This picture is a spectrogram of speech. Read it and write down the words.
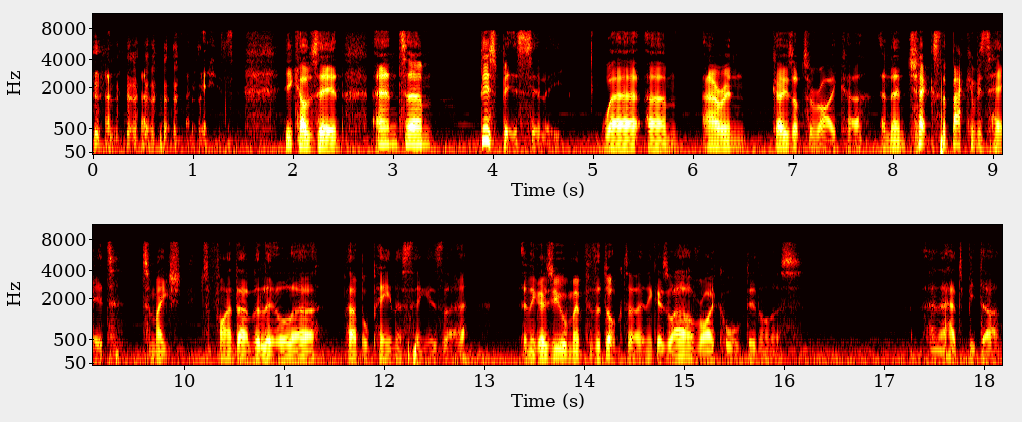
He's- he comes in, and um, this bit is silly, where um, Aaron goes up to Riker and then checks the back of his head to make sh- to find out the little uh, purple penis thing is there, and he goes, "You were meant for the doctor," and he goes, "Well, Riker walked in on us, and it had to be done,"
